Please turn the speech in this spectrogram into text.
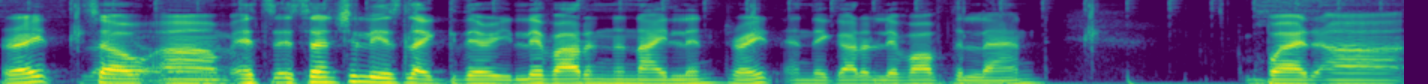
right so uh, um it's essentially it's like they live out in an island right and they gotta live off the land but uh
